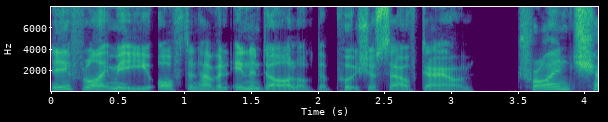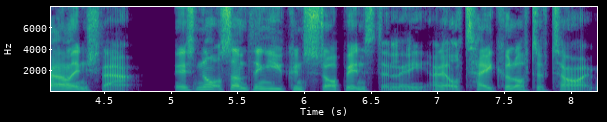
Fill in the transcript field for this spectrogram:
If, like me, you often have an inner dialogue that puts yourself down, try and challenge that it's not something you can stop instantly and it'll take a lot of time.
